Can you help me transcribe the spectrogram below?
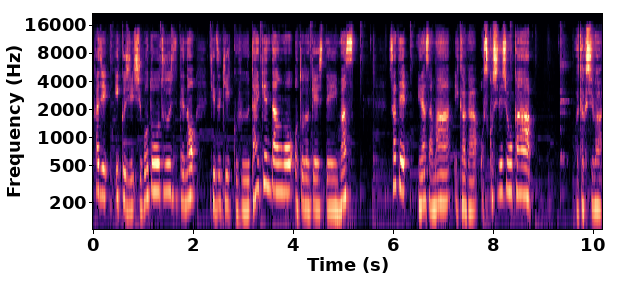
家事育児仕事を通じての気づき工夫体験談をお届けしています。さて皆様いかがお過ごしでしょうか？私は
